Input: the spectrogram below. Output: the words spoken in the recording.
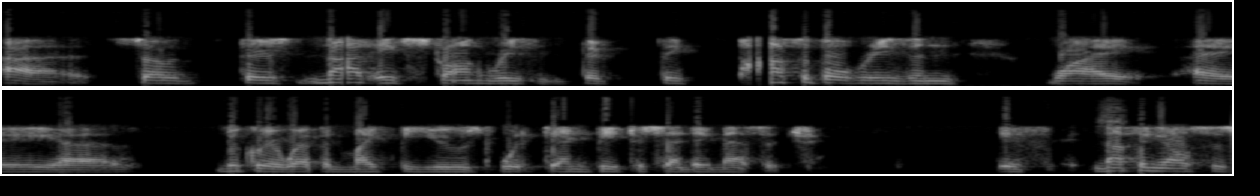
Uh, so there's not a strong reason. The, the possible reason why a uh, nuclear weapon might be used would again be to send a message. If nothing else is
